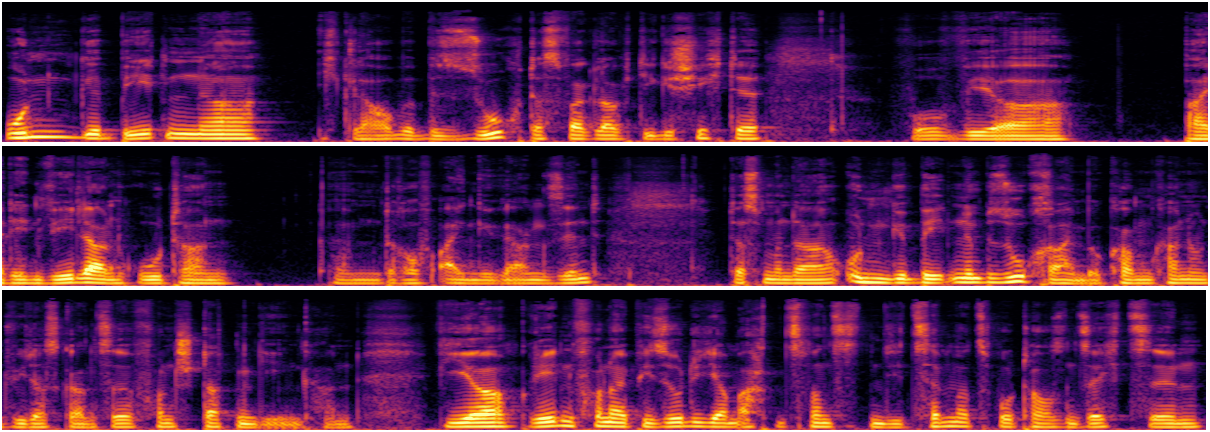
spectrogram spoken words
ungebetener, ich glaube, Besuch. Das war, glaube ich, die Geschichte, wo wir bei den WLAN-Routern ähm, darauf eingegangen sind dass man da ungebetenen Besuch reinbekommen kann und wie das Ganze vonstatten gehen kann. Wir reden von einer Episode, die am 28. Dezember 2016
